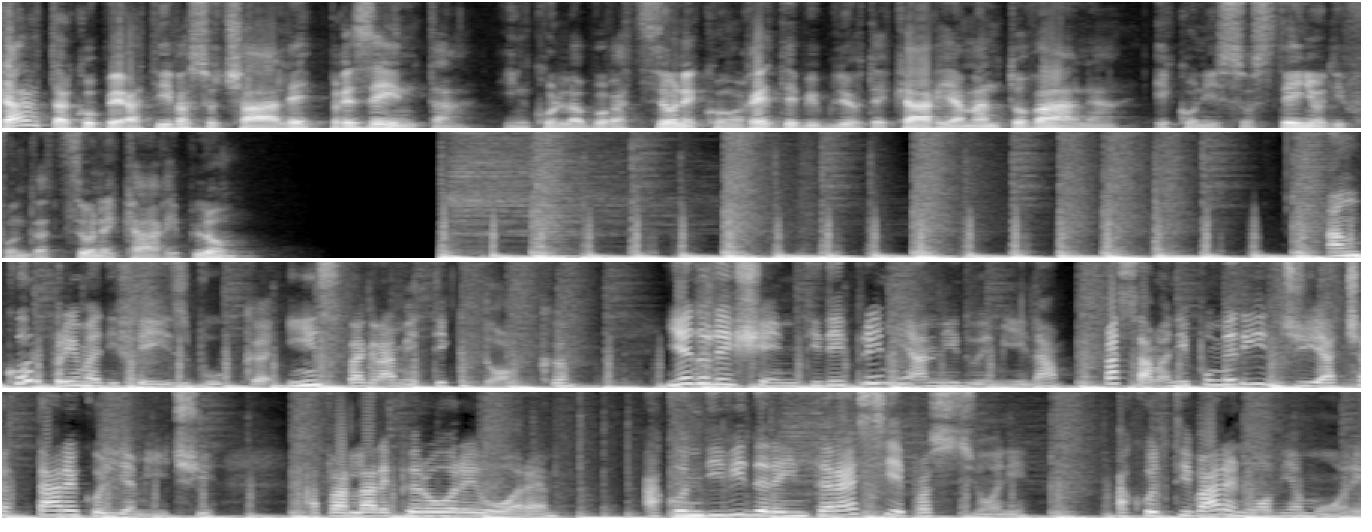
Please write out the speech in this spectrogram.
Carta Cooperativa Sociale presenta, in collaborazione con Rete Bibliotecaria Mantovana e con il sostegno di Fondazione Cariplo, Ancora prima di Facebook, Instagram e TikTok, gli adolescenti dei primi anni 2000 passavano i pomeriggi a chattare con gli amici, a parlare per ore e ore, a condividere interessi e passioni, a coltivare nuovi amori.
